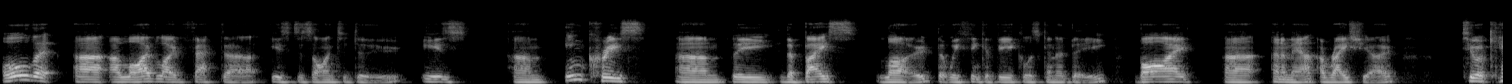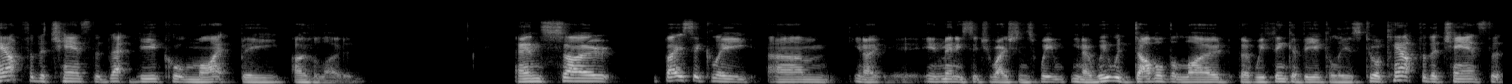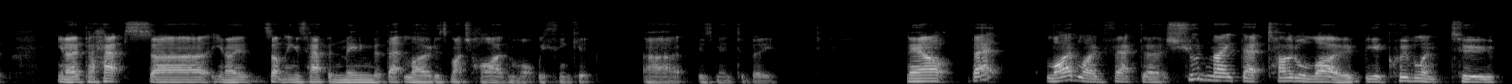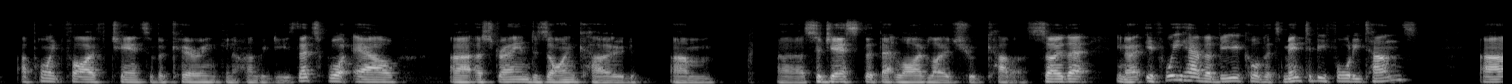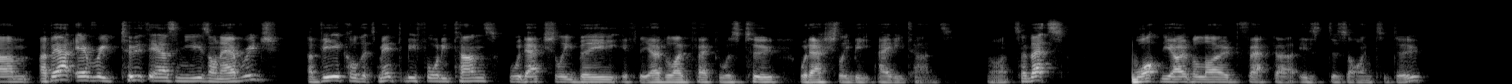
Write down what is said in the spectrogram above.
All that uh, a live load factor is designed to do is um, increase um, the the base load that we think a vehicle is going to be by uh, an amount, a ratio, to account for the chance that that vehicle might be overloaded. And so basically, um, you know, in many situations, we, you know, we would double the load that we think a vehicle is to account for the chance that, you know, perhaps, uh, you know, something has happened, meaning that that load is much higher than what we think it uh, is meant to be. Now, that live load factor should make that total load be equivalent to a 0.5 chance of occurring in 100 years. That's what our uh, Australian design code um, uh, suggests that that live load should cover. So that, you know, if we have a vehicle that's meant to be 40 tonnes, um, about every 2,000 years on average, a vehicle that's meant to be 40 tonnes would actually be, if the overload factor was two, would actually be 80 tonnes. Right, so that's what the overload factor is designed to do.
